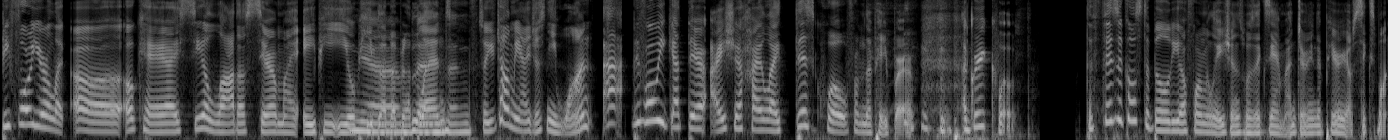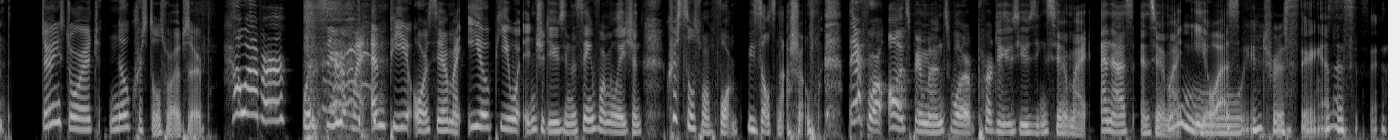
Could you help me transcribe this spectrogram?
before you're like, uh, okay, I see a lot of ceramide AP, EOP, blah, blah, blah, blends blends. and- So you tell me I just need one? Ah, before we get there, I should highlight this quote from the paper. a great quote. The physical stability of formulations was examined during the period of six months. During storage, no crystals were observed. However, when ceramide NP or ceramide EOP were introduced in the same formulation, crystals were formed, results not shown. Therefore, all experiments were produced using ceramide NS and ceramide EOS. Ooh, Interesting. And this is it.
